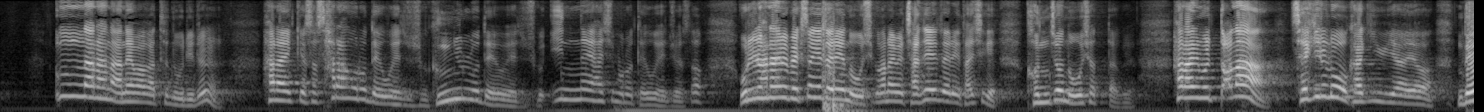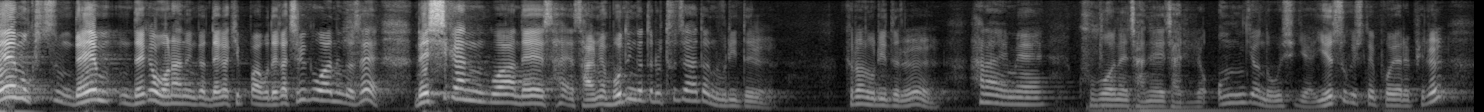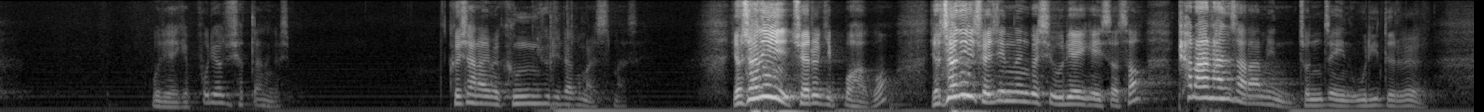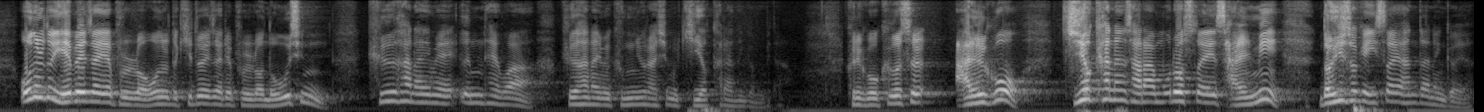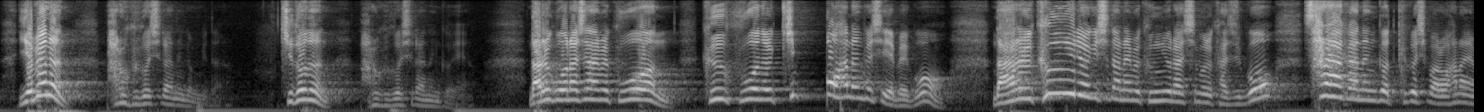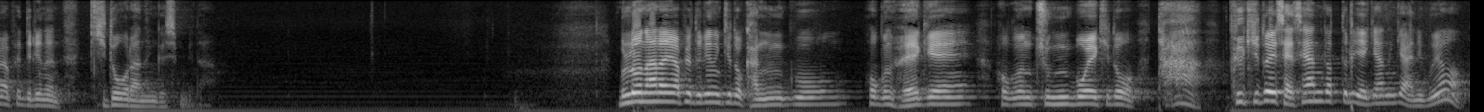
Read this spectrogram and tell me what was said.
음란한 아내와 같은 우리를 하나님께서 사랑으로 대우해 주시고 극률로 대우해 주시고 인내하심으로 대우해 주셔서 우리를 하나님의 백성의 자리에 놓으시고 하나님의 자녀의 자리에 다시 건져 놓으셨다고요. 하나님을 떠나 새 길로 가기 위하여 내 목숨 내 내가 원하는 것 내가 기뻐하고 내가 즐거워하는 것에 내 시간과 내 삶의 모든 것들을 투자하던 우리들 그런 우리들을 하나님의 구원의 자녀의 자리로 옮겨 놓으시기에 예수 그리스도의 보혈의 피를 우리에게 뿌려 주셨다는 것입니다. 그것이 하나님의 긍휼이라고 말씀하세요. 여전히 죄를 기뻐하고 여전히 죄 짓는 것이 우리에게 있어서 편안한 사람인 존재인 우리들을 오늘도 예배자에 불러 오늘도 기도의 자리에 불러 놓으신 그 하나님의 은혜와 그 하나님의 긍휼하심을 기억하라는 겁니다. 그리고 그것을 알고 기억하는 사람으로서의 삶이 너희 속에 있어야 한다는 거예요. 예배는 바로 그것이라는 겁니다. 기도는 바로 그것이라는 거예요. 나를 구원하신 하나님의 구원, 그 구원을 기뻐하는 것이 예배고, 나를 극률히 여기신 하나님의 극률하심을 가지고 살아가는 것, 그것이 바로 하나님 앞에 드리는 기도라는 것입니다. 물론 하나님 앞에 드리는 기도, 간구, 혹은 회개, 혹은 중보의 기도, 다 그 기도의 세세한 것들을 얘기하는 게 아니고요.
